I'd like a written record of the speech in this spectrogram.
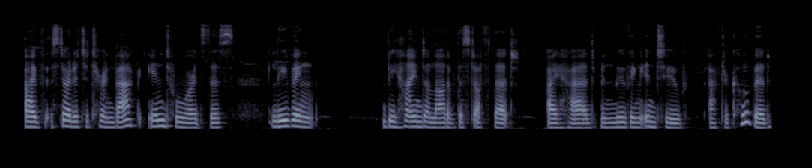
I've started to turn back in towards this, leaving behind a lot of the stuff that I had been moving into after COVID.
